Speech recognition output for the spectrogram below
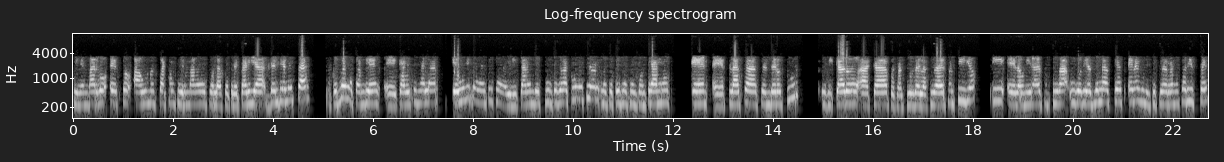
Sin embargo, esto aún no está confirmado por la Secretaría del Bienestar. Pues bueno, también cabe señalar que únicamente se habilitaron dos puntos de vacunación. Nosotros nos encontramos en eh, Plaza Sendero Sur, ubicado acá pues al sur de la ciudad de Santillo, y eh, la unidad deportiva Hugo Díaz Velázquez en el municipio de Ramos Arizpe,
